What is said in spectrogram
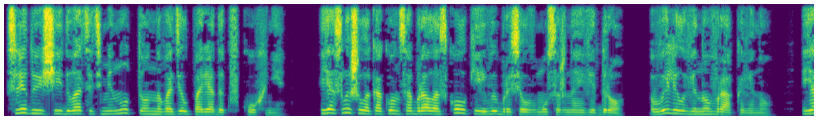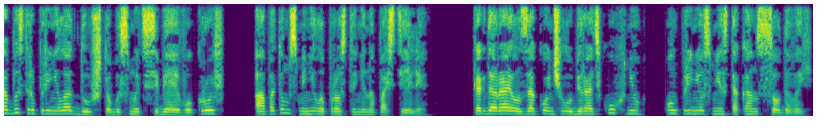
Следующие двадцать минут он наводил порядок в кухне. Я слышала, как он собрал осколки и выбросил в мусорное ведро, вылил вино в раковину. Я быстро приняла душ, чтобы смыть с себя его кровь, а потом сменила простыни на постели. Когда Райл закончил убирать кухню, он принес мне стакан с содовой.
